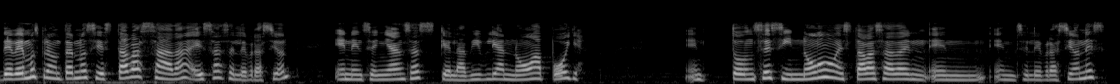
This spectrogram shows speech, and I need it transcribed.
debemos preguntarnos si está basada esa celebración en enseñanzas que la Biblia no apoya. Entonces, si no está basada en, celebraciones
